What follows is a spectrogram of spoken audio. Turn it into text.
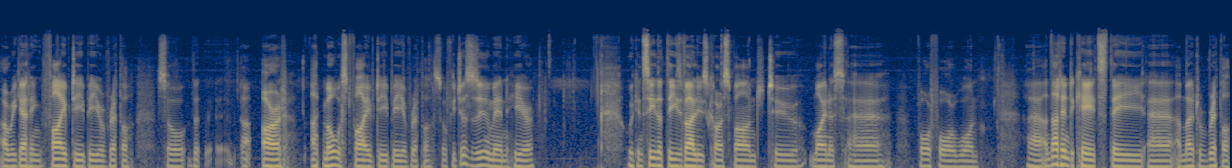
are we getting 5 dB of ripple so the, uh, or at most 5 dB of ripple. So if we just zoom in here we can see that these values correspond to minus, uh, 441 uh, and that indicates the uh, amount of ripple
